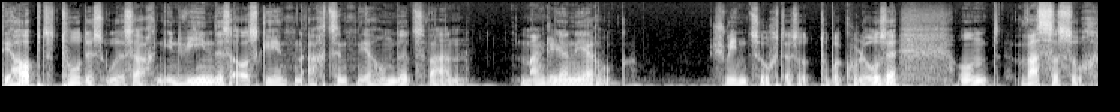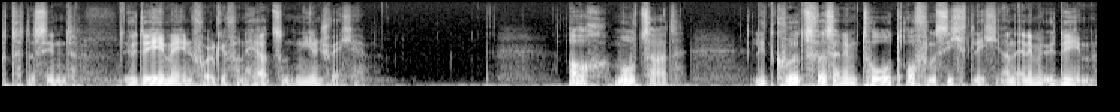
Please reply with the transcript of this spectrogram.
Die Haupttodesursachen in Wien des ausgehenden 18. Jahrhunderts waren Mangelernährung, Schwindsucht, also Tuberkulose, und Wassersucht, das sind Ödeme infolge von Herz- und Nierenschwäche. Auch Mozart litt kurz vor seinem Tod offensichtlich an einem Ödem.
